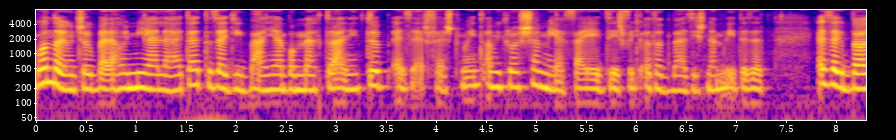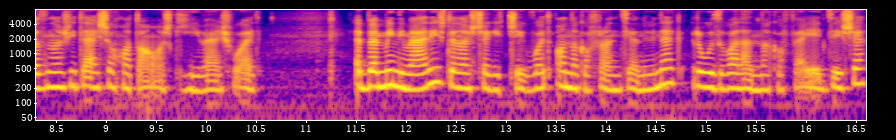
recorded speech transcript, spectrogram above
Gondoljunk csak bele, hogy milyen lehetett az egyik bányában megtalálni több ezer festményt, amikről semmilyen feljegyzés vagy adatbázis nem létezett. Ezek beazonosítása hatalmas kihívás volt. Ebben minimális, de nagy segítség volt annak a francia nőnek, Rose Valannak a feljegyzése,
